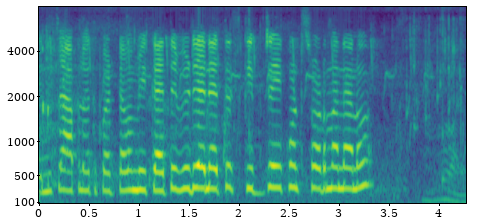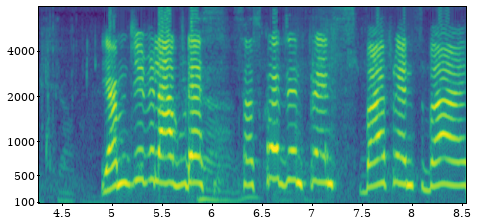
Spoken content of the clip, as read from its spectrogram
ఎన్ని చేపలకి పట్టామో మీకైతే వీడియోని అయితే స్కిప్ చేయకుండా చూడమన్నాను. MGB log videos. సబ్స్క్రైబ్ చేయండి ఫ్రెండ్స్ బాయ్ ఫ్రెండ్స్ బాయ్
